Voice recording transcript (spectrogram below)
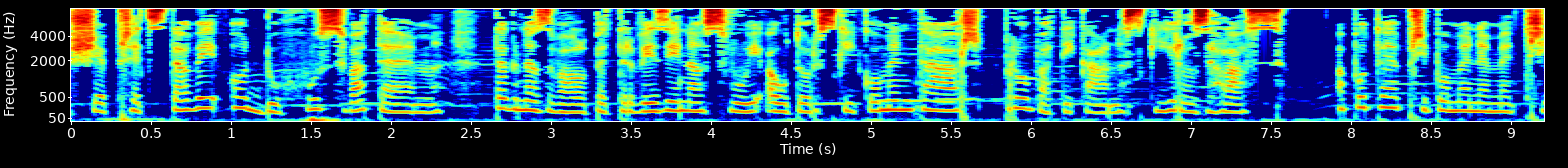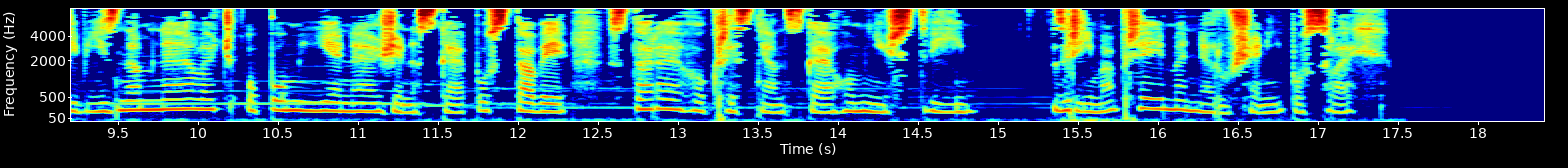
Naše představy o duchu svatém, tak nazval Petr Vizina svůj autorský komentář pro vatikánský rozhlas. A poté připomeneme tři významné, leč opomíjené ženské postavy starého křesťanského mnižství. Z Říma přejeme nerušený poslech.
